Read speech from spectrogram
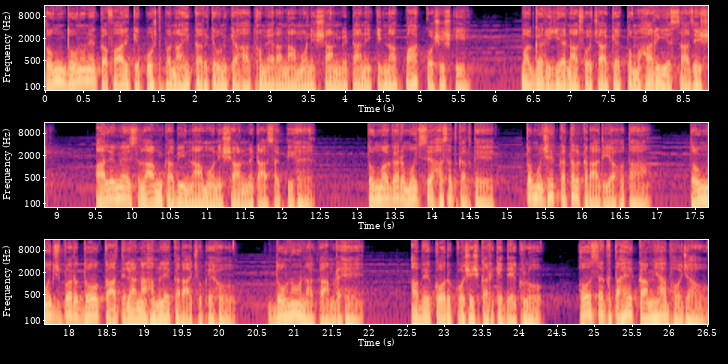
तुम दोनों ने कफार की पुष्ट पनाही करके उनके हाथों मेरा नामो निशान मिटाने की नापाक कोशिश की, मगर यह ना सोचा कि तुम्हारी ये साजिश आलिम इस्लाम का भी नामो निशान मिटा सकती है। तुम अगर मुझसे हसद करते तो मुझे कत्ल करा दिया होता। तुम मुझ पर दो कातिलाना हमले करा चुके हो। दोनों नाकाम रहे। अब एक और कोशिश करके देख लो। हो सकता है कामयाब हो जाओ।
